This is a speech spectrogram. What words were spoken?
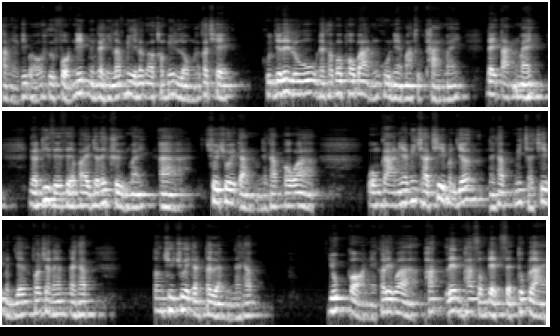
ทำอย่างที่บอกก็คือฝนนิดหนึ่งกับหินละมีดแล้วก็เอาขมิ้นลงแล้วก็เช็ค คุณจะได้รู้นะครับว่าพ่อบ้านของคุณเนี่ยมาถูกทางไหม ได้ตังค์ไหม เงินที่เสียไปจะได้คืนไหมอ่า ช่วยช่วยๆกันนะครับ เพราะว่าวงการนี้มิจฉาชีพมันเยอะนะครับ มิจฉาชีพมันเยอะ เพราะฉะนั้นนะครับ ต้องช่วยช่วยๆกันเตือนนะครับ ยุคก่อนเนี่ยเขาเรียกว่าพักเล่นพระสมเด็จเสร็จทุกราย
